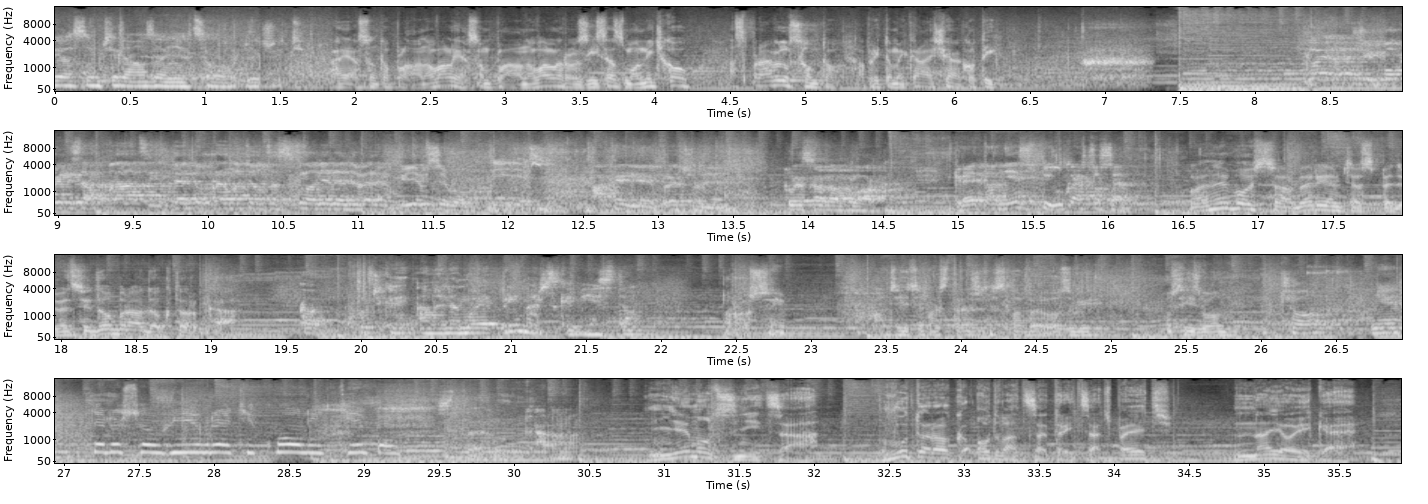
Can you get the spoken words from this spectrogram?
Ja som ti naozaj nechcela ubližiť. A ja som to plánoval, ja som plánoval rozísť sa s Moničkou a spravil som to. A pritom je krajšia ako ty. Dvaja muži pobili sa v práci, tento preletel cez sklenené dvere. Idem s tebou. Nejdeš. Aké nie? Prečo nie? Klesá nám tlak. Greta, nespí, ukáž to sem. Ale neboj sa, beriem ťa späť, veci dobrá doktorka. A, počkaj, ale na moje primárske miesto. Prosím. Dieťa má strašne slabé ozvy. Musí ísť von. Čo? Nie. Teraz sa už nevráti kvôli tebe. Stelka. Nemocnica. V útorok o 20.35 na Jojke.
